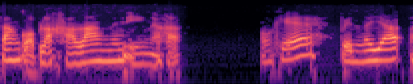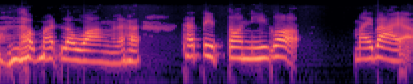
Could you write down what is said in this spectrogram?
สร้างกรอบราคาล่างนั่นเองนะคะ โอเค เป็นระยะระมัดระวังนะคะ ถ้าติดตอนนี้ก็ไม้บายอะ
